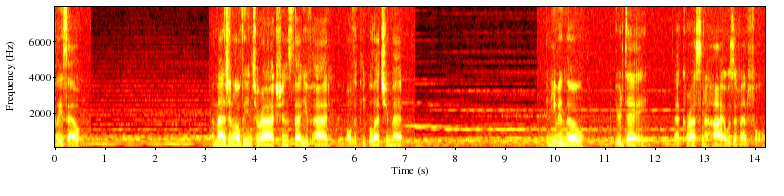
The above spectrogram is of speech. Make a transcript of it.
plays out, imagine all the interactions that you've had, all the people that you met. And even though your day at Karasuno High was eventful,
